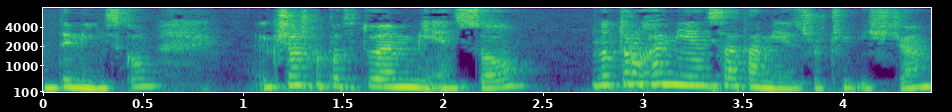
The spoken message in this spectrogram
Dymińską. Książka pod tytułem Mięso. No trochę mięsa tam jest rzeczywiście,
